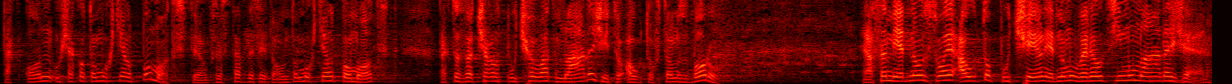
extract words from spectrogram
tak on už jako tomu chtěl pomoct. Jo? Představte si to, on tomu chtěl pomoct, tak to začal půjčovat mládeži, to auto v tom sboru. Já jsem jednou svoje auto půjčil jednomu vedoucímu mládeže.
